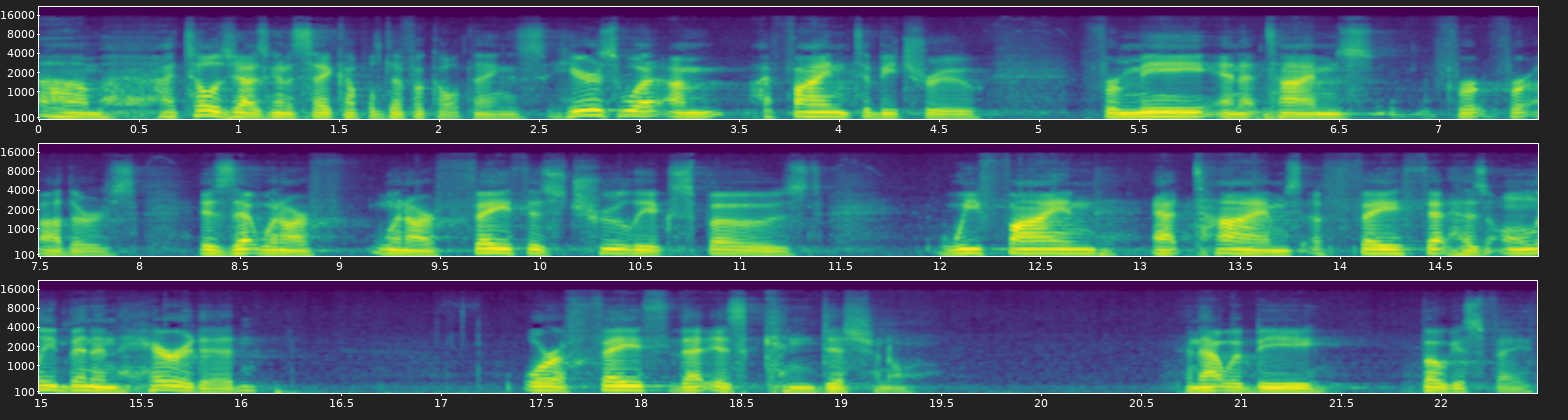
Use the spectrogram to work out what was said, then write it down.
um, I told you I was going to say a couple difficult things. Here's what I'm, I find to be true for me and at times for, for others is that when our, when our faith is truly exposed, we find at times a faith that has only been inherited or a faith that is conditional and that would be bogus faith.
